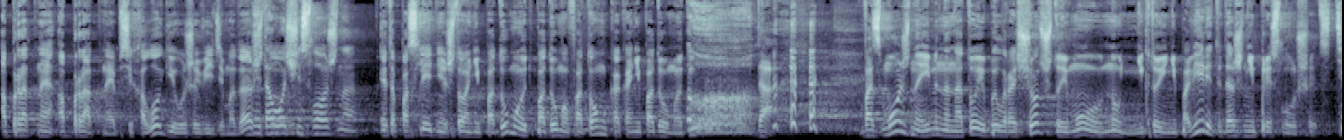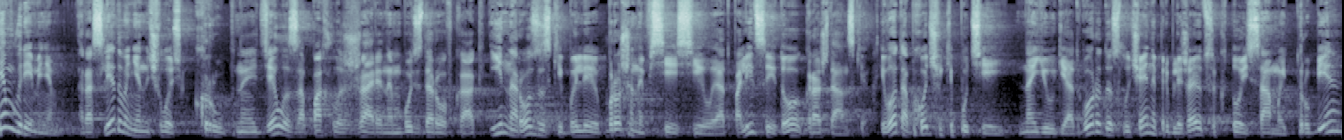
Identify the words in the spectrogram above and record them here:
обратная обратная психология уже, видимо, да? Это что очень сложно. Это последнее, что они подумают, подумав о том, как они подумают. Ну, да. Возможно, именно на то и был расчет, что ему ну, никто и не поверит, и даже не прислушается. Тем временем расследование началось крупное, дело запахло жареным, будь здоров как, и на розыске были брошены все силы, от полиции до гражданских. И вот обходчики путей на юге от города случайно приближаются к той самой трубе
